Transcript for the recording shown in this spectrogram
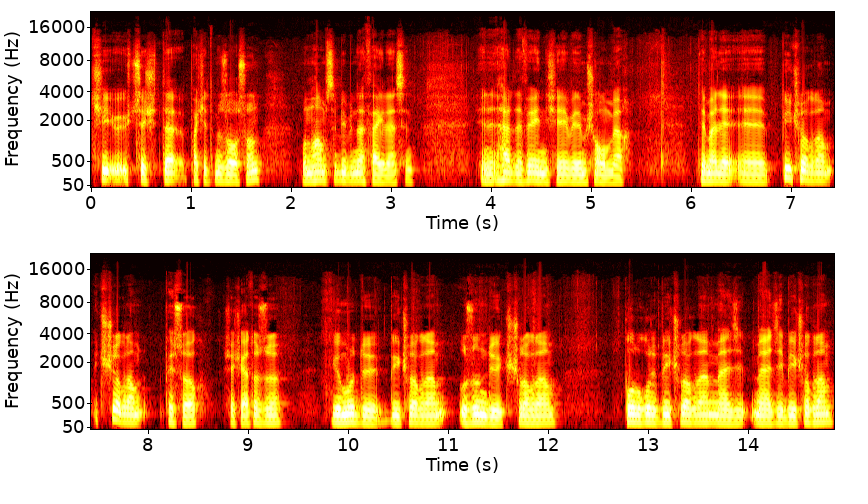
2-3 çeşiddə paketimiz olsun. Bunun hamısı bir-birindən fərqlənsin. Yəni hər dəfə eyni şeyi vermiş olmayaq. Deməli, e, 1 kiloqram, 2 kiloqram pesoq, şəkər tozu, yumru düyü 1 kiloqram, uzun düyü 2 kiloqram, bulgur 1 kiloqram, mərci, mərci 1 kiloqram,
